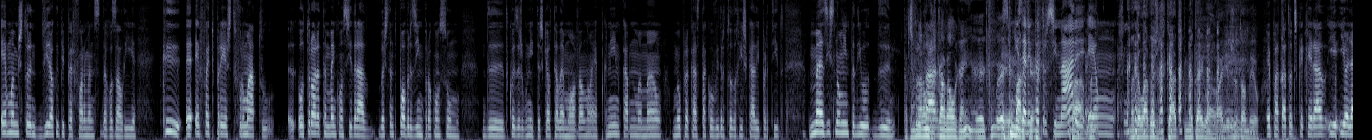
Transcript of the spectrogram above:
é uma mistura de videoclipe e performance da Rosalia que é, é feito para este formato, eh, outrora também considerado bastante pobrezinho para o consumo de, de coisas bonitas, que é o telemóvel, não é? Pequenino, cabe numa mão. O meu, por acaso, está com o vidro todo riscado e partido, mas isso não me impediu de Estás a mandar um desfrutar. recado a alguém? É, que, é Se que quiserem patrocinar, Pá, é manda- um. Manda lá dois recados que o meu está igual. Olha, junto ao meu. Epá, está todo escaqueirado. E, e olha,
